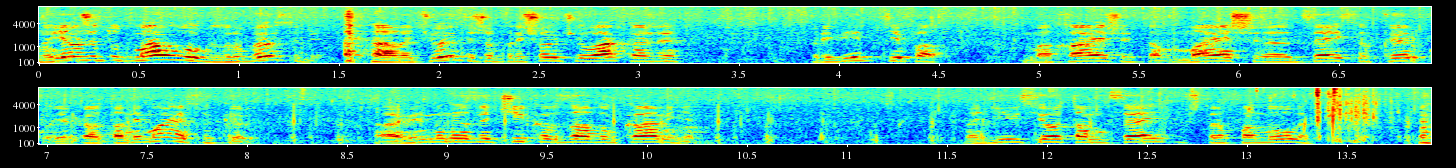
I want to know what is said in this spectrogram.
Ну я вже тут мав лук, зробив собі, але чуєте, що прийшов чувак, каже, привіт, типа, махаєш там, маєш е, цей сокирку. Я кажу, та немає сокирку. А він мене зачікав ззаду каменем. Надіюсь, його там цей штрафанули.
